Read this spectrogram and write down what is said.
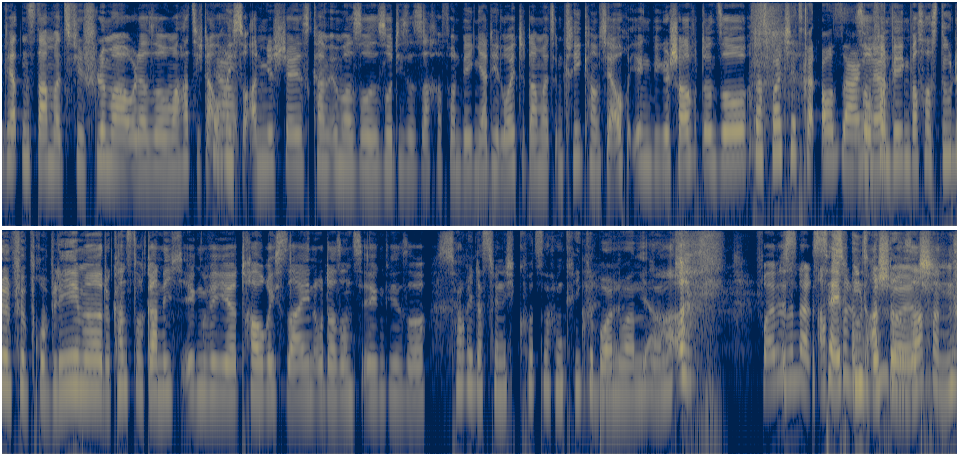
wir hatten es damals viel schlimmer oder so, man hat sich da auch Ja. nicht so angestellt, es kam immer so, so diese Sache von wegen, ja, die Leute damals im Krieg haben es ja auch irgendwie geschafft und so. Das wollte ich jetzt gerade auch sagen. So ne? von wegen, was hast du denn für Probleme? Du kannst doch gar nicht irgendwie traurig sein oder sonst irgendwie so. Sorry, dass wir nicht kurz nach dem Krieg geboren worden Ja. sind. Vor allem sind halt safe absolut andere Schuld. Sachen.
